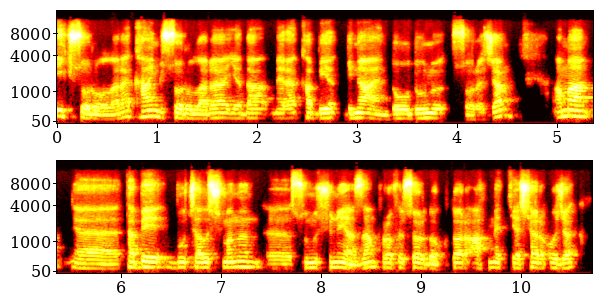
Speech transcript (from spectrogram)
ilk soru olarak hangi sorulara ya da meraka binaen doğduğunu soracağım. Ama e, tabii bu çalışmanın sunuşunu yazan Profesör Doktor Ahmet Yaşar Ocak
